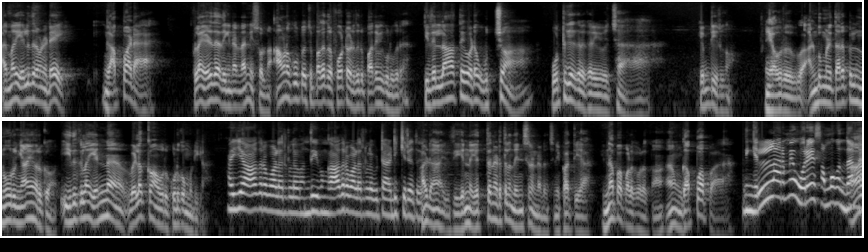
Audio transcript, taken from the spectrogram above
அது மாதிரி எழுதுறவனு டேய் எங்கள் அப்பாடா இப்பெல்லாம் எழுதாதீங்கடா நீ சொல்லணும் அவனை கூப்பிட்டு வச்சு பக்கத்தில் ஃபோட்டோ எடுத்துகிட்டு பதவி கொடுக்குற? இது எல்லாத்தையும் விட உச்சம் ஒட்டு கேட்குற கருவி வச்சா எப்படி இருக்கும்? அவர் அன்புமணி தரப்பில் நூறு நியாயம் இருக்கும். இதுக்கெல்லாம் என்ன விளக்கம் அவர் கொடுக்க முடியும்? ஐயா ஆதரவாளர்களை வந்து இவங்க ஆதரவாளர்களை விட்டு அடிக்கிறது. அடா இது என்ன எத்தனை இடத்துல இந்த இன்சிடென்ட் நடந்துச்சு நீ பாத்தியா? என்னப்பா பழக்க வழக்கம்? உங்க அப்பாப்பா? நீங்க எல்லாருமே ஒரே சமூகம் தானே.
